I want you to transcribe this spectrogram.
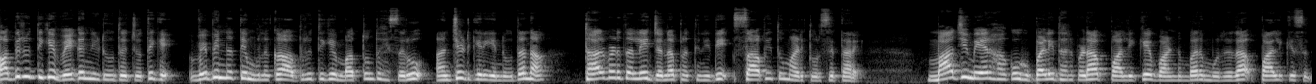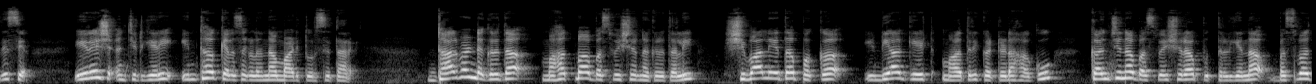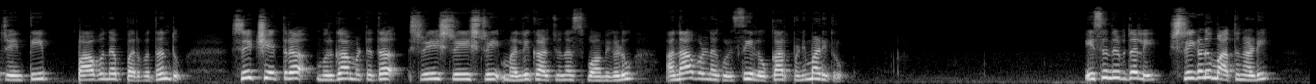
ಅಭಿವೃದ್ಧಿಗೆ ವೇಗ ನೀಡುವುದರ ಜೊತೆಗೆ ವಿಭಿನ್ನತೆ ಮೂಲಕ ಅಭಿವೃದ್ಧಿಗೆ ಮತ್ತೊಂದು ಹೆಸರು ಅಂಜಡ್ಗಿರಿ ಎನ್ನುವುದನ್ನು ಧಾರವಾಡದಲ್ಲಿ ಜನಪ್ರತಿನಿಧಿ ಸಾಬೀತು ಮಾಡಿ ತೋರಿಸಿದ್ದಾರೆ. ಮಾಜಿ ಮೇಯರ್ ಹಾಗೂ ಹುಬ್ಬಳ್ಳಿ ಧಾರವಾಡ ಪಾಲಿಕೆ ವಾರ್ಡ್ ನಂಬರ್ ಮೂರರ ಪಾಲಿಕೆ ಸದಸ್ಯ ಈರೇಶ್ ಅಂಚಿಟ್ಗೇರಿ ಇಂತಹ ಕೆಲಸಗಳನ್ನು ಮಾಡಿ ತೋರಿಸಿದ್ದಾರೆ. ಧಾರವಾಡ ನಗರದ ಮಹಾತ್ಮ ಬಸವೇಶ್ವರ ನಗರದಲ್ಲಿ ಶಿವಾಲಯದ ಪಕ್ಕ ಇಂಡಿಯಾ ಗೇಟ್ ಮಾದರಿ ಕಟ್ಟಡ ಹಾಗೂ ಕಂಚಿನ ಬಸವೇಶ್ವರ ಪುತ್ಥಳಿಯನ್ನ ಬಸವ ಜಯಂತಿ ಪಾವನ ಪರ್ವದಂದು ಶ್ರೀ ಕ್ಷೇತ್ರ ಮುರುಘಾಮಠದ ಶ್ರೀ ಶ್ರೀ ಶ್ರೀ ಮಲ್ಲಿಕಾರ್ಜುನ ಸ್ವಾಮಿಗಳು ಅನಾವರಣಗೊಳಿಸಿ ಲೋಕಾರ್ಪಣೆ ಮಾಡಿದರು. ಈ ಸಂದರ್ಭದಲ್ಲಿ ಶ್ರೀಗಳು ಮಾತನಾಡಿ,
